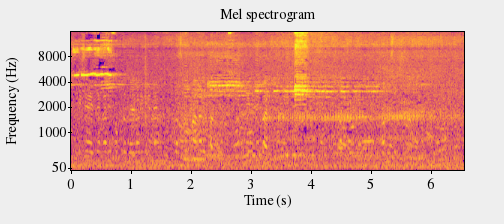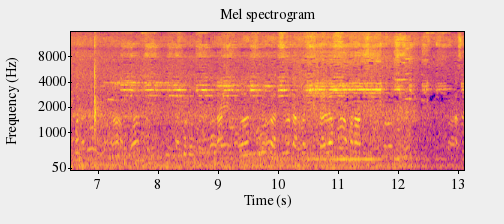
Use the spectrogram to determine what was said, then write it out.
तिच्या ह्याच्या खाली फक्त जायला की नाही प्रथम माघारी पाठवली त्यांची काढली पण हां पण नाही पण तो जातीचा दाखला फेटाळला पण आम्हाला आधी असं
